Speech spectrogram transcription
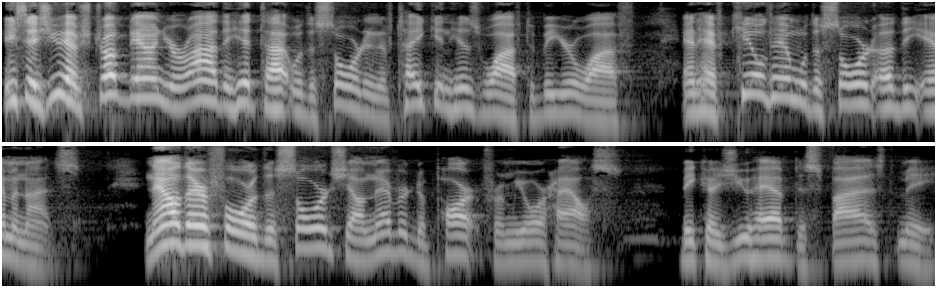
He says, You have struck down Uriah the Hittite with a sword and have taken his wife to be your wife and have killed him with the sword of the Ammonites. Now, therefore, the sword shall never depart from your house, because you have despised me.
